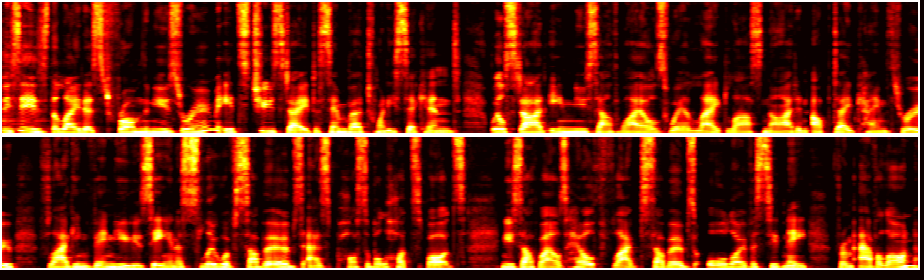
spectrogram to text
This is the latest from the newsroom. It's Tuesday, December 22nd. We'll start in New South Wales, where late last night an update came through flagging venues in a slew of suburbs as possible hotspots. New South Wales Health flagged suburbs all over Sydney, from Avalon,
